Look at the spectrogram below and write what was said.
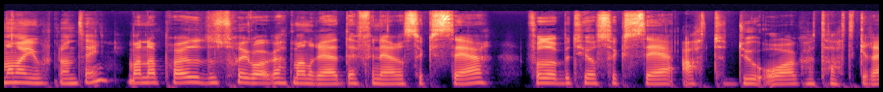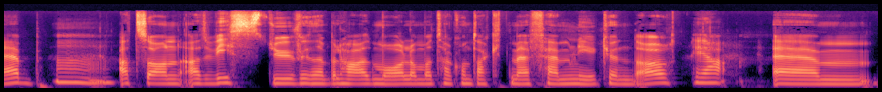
Man har gjort noen ting. Man har prøvd, og da tror jeg også at man redefinerer suksess. For da betyr suksess at du òg har tatt grep. At, sånn, at hvis du eksempel har et mål om å ta kontakt med fem nye kunder, Ja. um,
